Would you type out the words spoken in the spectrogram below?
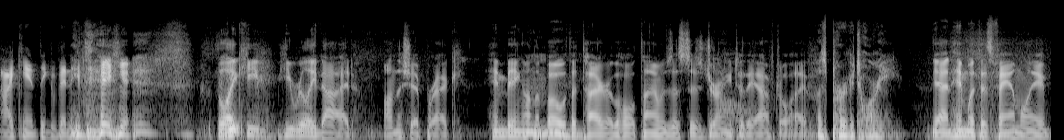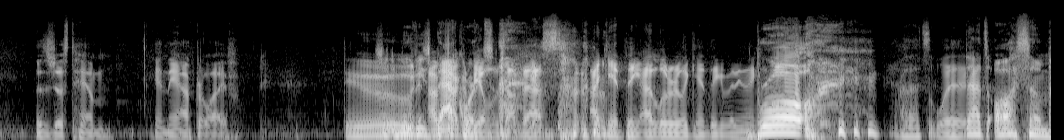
I can't think of anything. So like he he really died on the shipwreck. Him being on the boat with the Mm. tiger the whole time was just his journey to the afterlife. It was purgatory. Yeah, and him with his family is just him in the afterlife. Dude, movie's I'm not gonna be backwards. able to top that. Yes. I can't think. I literally can't think of anything. Bro, Oh, that's lit. that's awesome.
